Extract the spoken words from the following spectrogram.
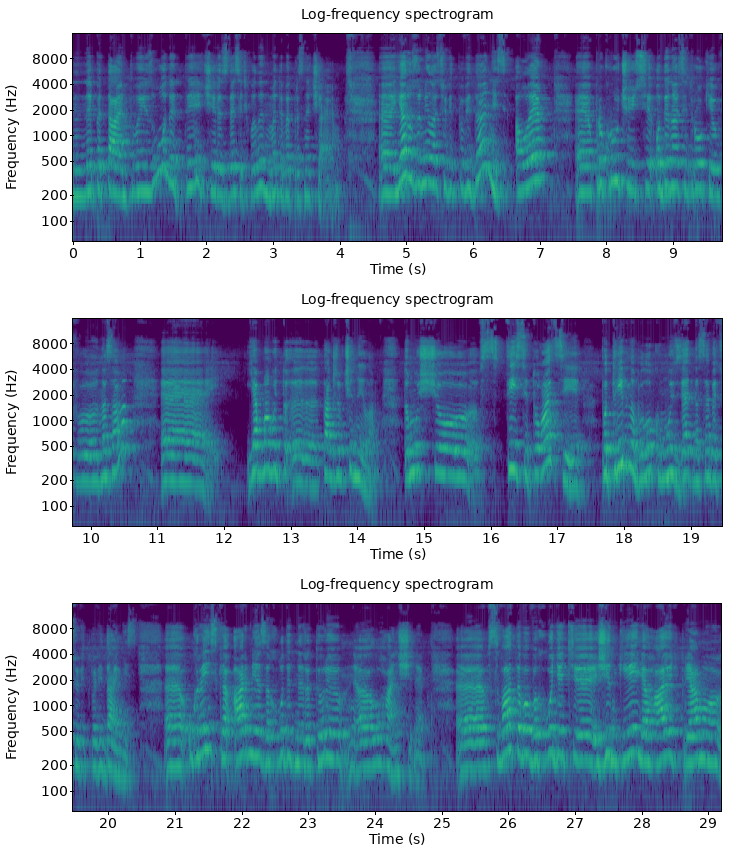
не питаємо твої згоди. Ти через 10 хвилин ми тебе призначаємо. Е, я розуміла цю відповідальність, але е, прокручуючи 11 років е, назад. е, я б, мабуть, е, так же вчинила, тому що в тій ситуації потрібно було комусь взяти на себе цю відповідальність. Е, Українська армія заходить на територію е, Луганщини. Е, В Сватово виходять жінки, лягають прямо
